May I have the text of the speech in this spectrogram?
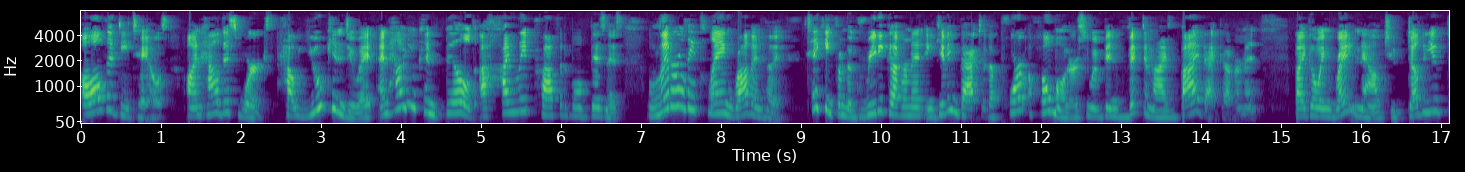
all the details on how this works, how you can do it, and how you can build a highly profitable business literally playing Robin Hood, taking from the greedy government and giving back to the poor homeowners who have been victimized by that government by going right now to www.rei.today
